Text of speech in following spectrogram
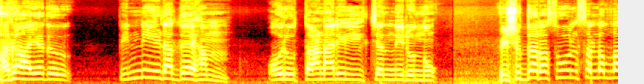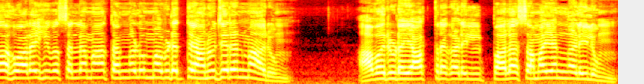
അതായത് പിന്നീട് അദ്ദേഹം ഒരു തണലിൽ ചെന്നിരുന്നു വിശുദ്ധ റസൂൽ സല്ലാഹു അലഹി വസല്ലമ തങ്ങളും അവിടുത്തെ അനുചരന്മാരും അവരുടെ യാത്രകളിൽ പല സമയങ്ങളിലും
